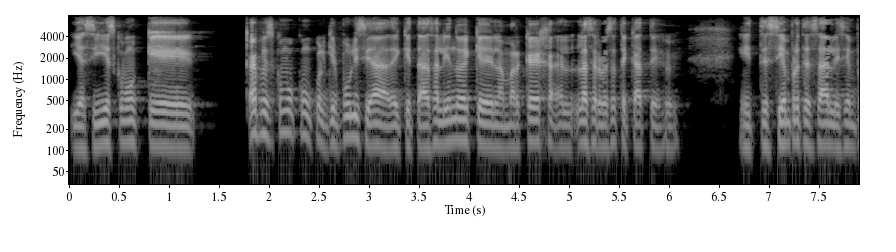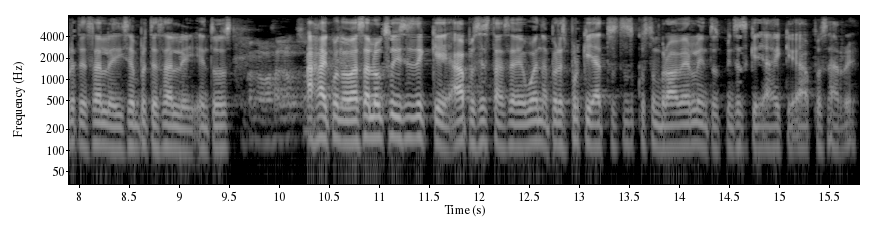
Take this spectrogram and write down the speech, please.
y así es como que, ah, pues como con cualquier publicidad, de que te va saliendo de que la marca de ja- la cerveza Tecate, güey, y te, siempre te sale, siempre te sale, y siempre te sale, y entonces, Cuando vas al Oxxo. ajá, y cuando vas al Oxxo dices de que, ah, pues esta se ve buena, pero es porque ya tú estás acostumbrado a verla, y entonces piensas que ya, de que, ah, pues arre,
